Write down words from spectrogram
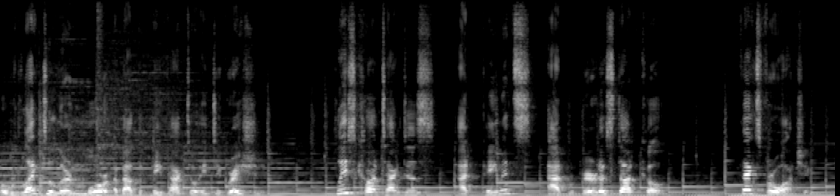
or would like to learn more about the PayFacto integration, please contact us at payments at repairdesk.co. Thanks for watching.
